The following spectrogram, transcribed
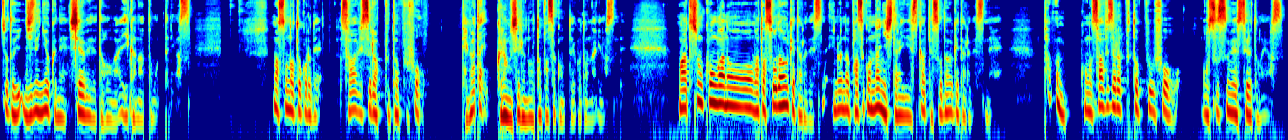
ちょっと事前によくね、調べてた方がいいかなと思っております。まあそんなところで、サービスラップトップ4、手堅いクラムシェルノートパソコンということになりますんで。まあ私も今後あの、また相談を受けたらですね、いろんなパソコン何したらいいですかって相談を受けたらですね、多分この Surface Laptop 4をおすすめすると思います。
